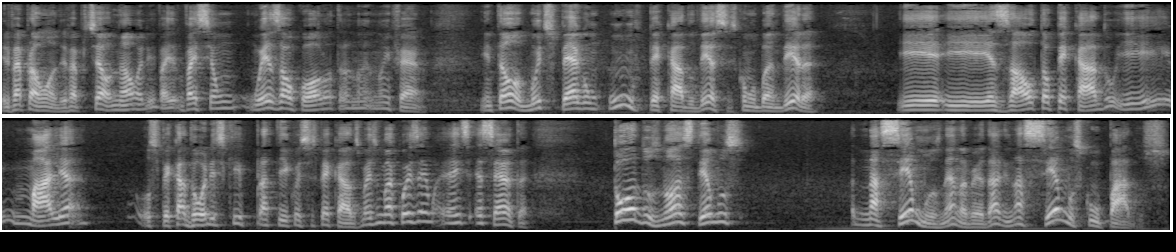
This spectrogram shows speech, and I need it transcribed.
Ele vai para onde? Ele vai para o céu? Não, ele vai, vai ser um, um ex-alcoólatra no, no inferno. Então, muitos pegam um pecado desses como bandeira e, e, exalta o pecado e malha os pecadores que praticam esses pecados. Mas uma coisa é, é, é certa: todos nós temos, nascemos, né, na verdade, nascemos culpados,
